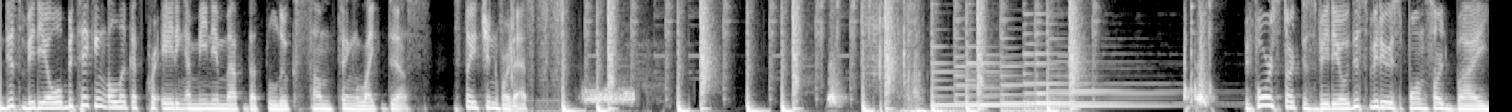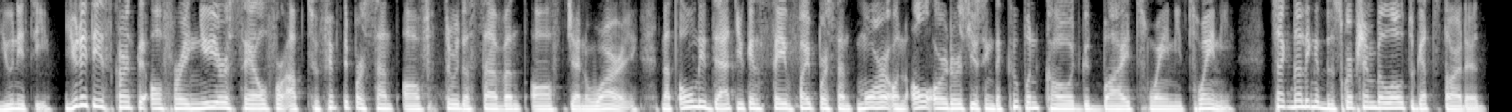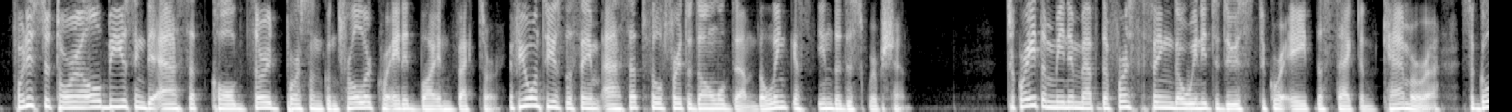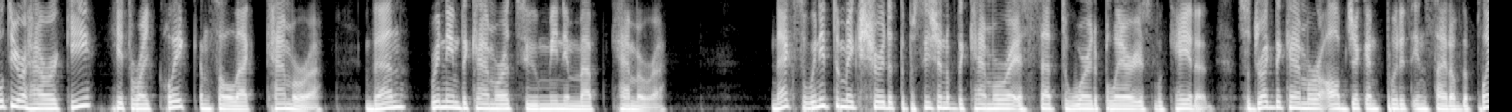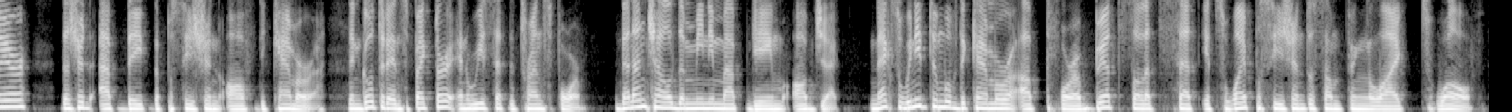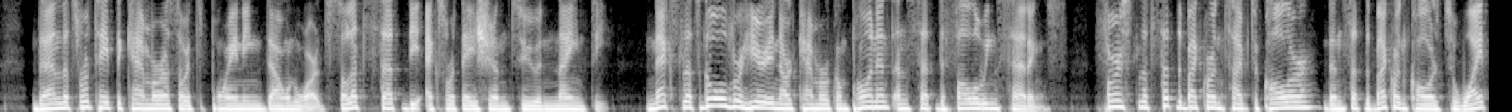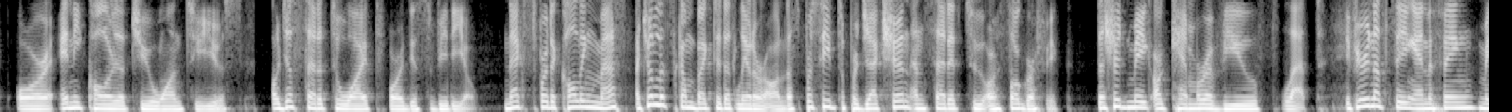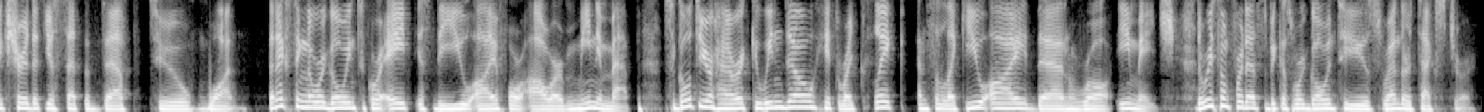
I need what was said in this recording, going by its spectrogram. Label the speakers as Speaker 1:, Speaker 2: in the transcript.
Speaker 1: In this video, we'll be taking a look at creating a minimap that looks something like this. Stay tuned for that. Before we start this video, this video is sponsored by Unity. Unity is currently offering New Year sale for up to 50% off through the 7th of January. Not only that, you can save 5% more on all orders using the coupon code GOODBYE2020. Check the link in the description below to get started. For this tutorial, I'll be using the asset called Third Person Controller created by Invector. If you want to use the same asset, feel free to download them. The link is in the description. To create a minimap, the first thing that we need to do is to create the second camera. So go to your hierarchy, hit right click and select camera. Then rename the camera to minimap camera. Next, we need to make sure that the position of the camera is set to where the player is located. So drag the camera object and put it inside of the player. That should update the position of the camera. Then go to the inspector and reset the transform. Then unchild the minimap game object. Next, we need to move the camera up for a bit, so let's set its Y position to something like 12. Then let's rotate the camera so it's pointing downwards. So let's set the X rotation to 90. Next, let's go over here in our camera component and set the following settings. First, let's set the background type to color, then set the background color to white or any color that you want to use. I'll just set it to white for this video. Next, for the culling mask, actually let's come back to that later on. Let's proceed to projection and set it to orthographic. That should make our camera view flat. If you're not seeing anything, make sure that you set the depth to 1. The next thing that we're going to create is the UI for our minimap. So go to your hierarchy window, hit right click and select UI, then raw image. The reason for that is because we're going to use render texture.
